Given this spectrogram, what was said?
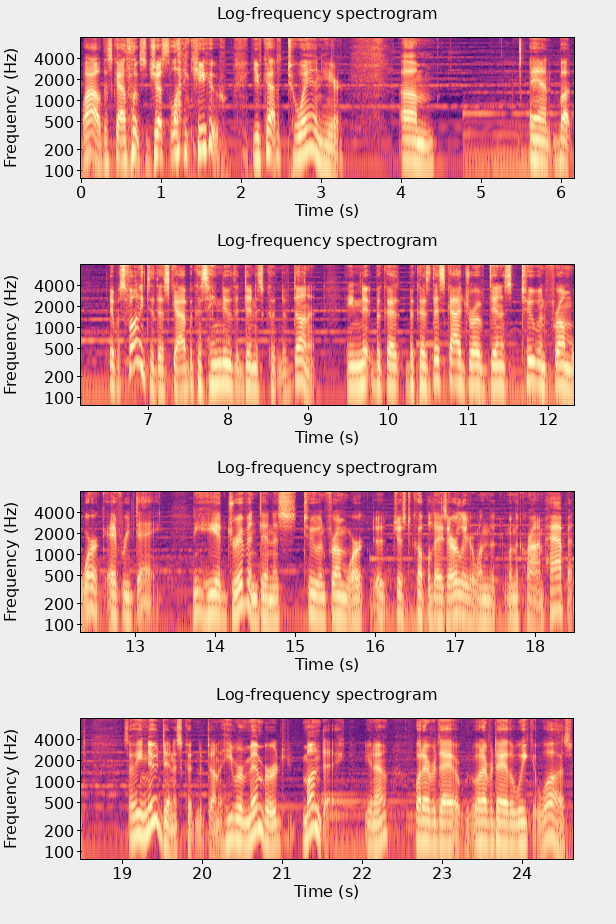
wow this guy looks just like you. You've got a twin here. Um, and but it was funny to this guy because he knew that Dennis couldn't have done it. He knew because because this guy drove Dennis to and from work every day he, had driven Dennis to and from work uh, just a couple days earlier when the when the crime happened so he knew Dennis couldn't have done it. He remembered Monday, you know, whatever day whatever day of the week it was.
